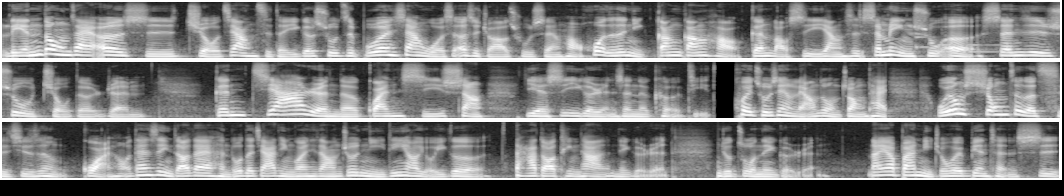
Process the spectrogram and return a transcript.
联动在二十九这样子的一个数字，不论像我是二十九号出生哈，或者是你刚刚好跟老师一样是生命数二、生日数九的人。跟家人的关系上也是一个人生的课题，会出现两种状态。我用“凶”这个词其实很怪哈，但是你知道，在很多的家庭关系当中，就你一定要有一个大家都要听他的那个人，你就做那个人。那要不然你就会变成是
